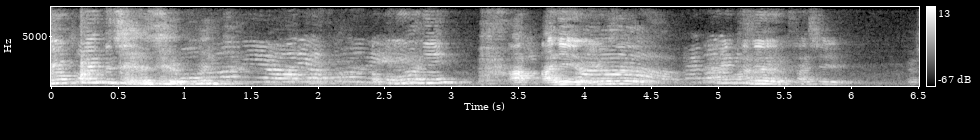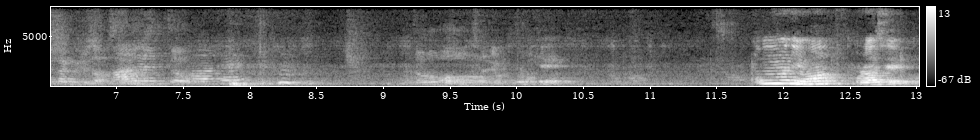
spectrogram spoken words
이 옷 포인트 찾아주세요. 포인트. 아, 어머니? 아 아니에요. 이 옷은 포인트는 사실 패션 퀴즈 없어, 진짜. 저거 봐, 저녁 이렇게 꽃무늬와 보라색.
